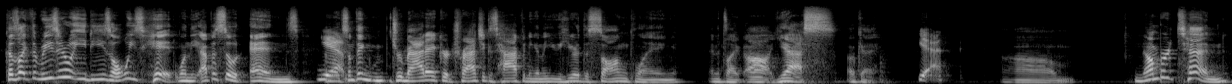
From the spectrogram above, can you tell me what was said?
because like the ReZero EDs always hit when the episode ends. and, Yeah. like, something dramatic or tragic is happening, and then you hear the song playing, and it's like, ah, yes, okay. yeah. Um, number ten.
